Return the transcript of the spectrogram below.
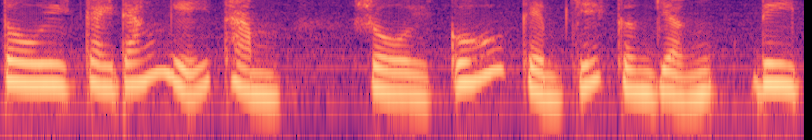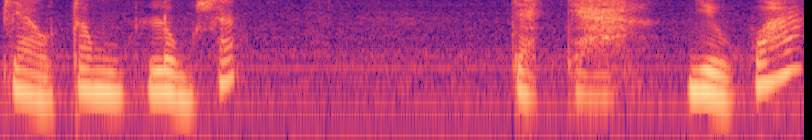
Tôi cay đắng nghĩ thầm, rồi cố kềm chế cơn giận đi vào trong lùng sách. Chà chà, nhiều quá,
